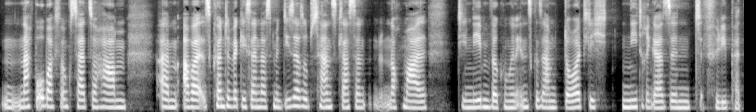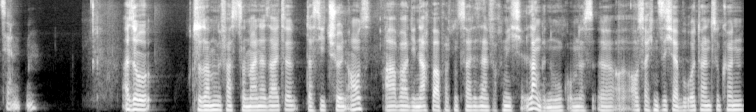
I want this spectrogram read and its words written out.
Nachbeobachtungszeit zu haben. Ähm, aber es könnte wirklich sein, dass mit dieser Substanzklasse nochmal die Nebenwirkungen insgesamt deutlich niedriger sind für die Patienten. Also zusammengefasst von meiner Seite, das sieht schön aus, aber die Nachbearbeitungszeit ist einfach nicht lang genug, um das äh, ausreichend sicher beurteilen zu können.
